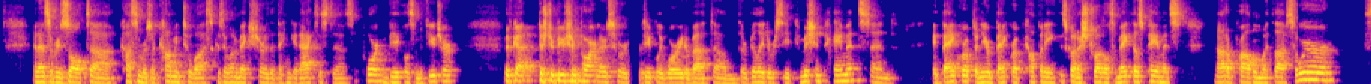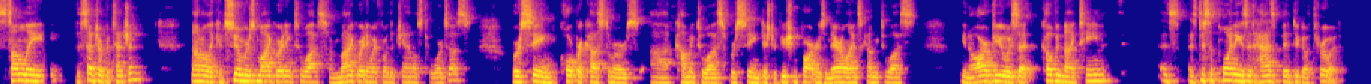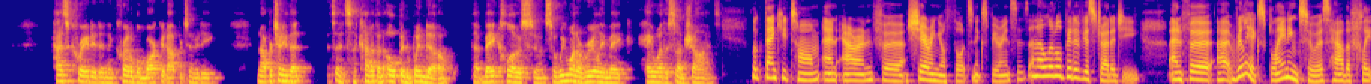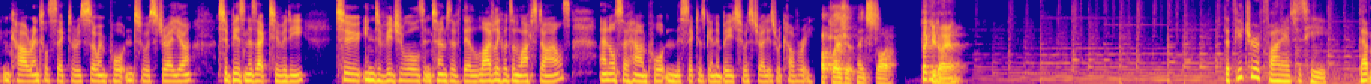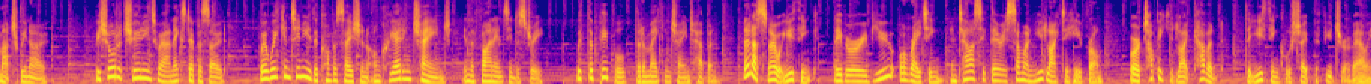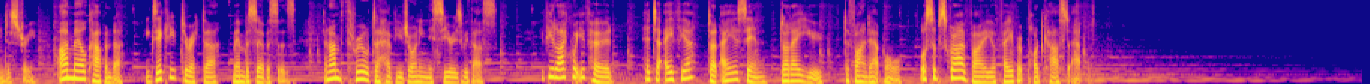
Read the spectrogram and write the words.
And as a result, uh, customers are coming to us because they want to make sure that they can get access to support and vehicles in the future. We've got distribution partners who are deeply worried about um, their ability to receive commission payments, and a bankrupt or near bankrupt company is going to struggle to make those payments. Not a problem with us. So we're suddenly the center of attention. Not only consumers migrating to us or migrating away from other channels towards us, we're seeing corporate customers uh, coming to us. We're seeing distribution partners and airlines coming to us. You know, our view is that COVID 19, as, as disappointing as it has been to go through it, has created an incredible market opportunity, an opportunity that it's, it's a kind of an open window that may close soon. So we want to really make hay while the sun shines. Look, thank you, Tom and Aaron, for sharing your thoughts and experiences and a little bit of your strategy and for uh, really explaining to us how the fleet and car rental sector is so important to Australia, to business activity, to individuals in terms of their livelihoods and lifestyles, and also how important this sector is going to be to Australia's recovery. My pleasure. Thanks, Di. Thank you, Diane. The future of finance is here. That much we know. Be sure to tune into our next episode where we continue the conversation on creating change in the finance industry with the people that are making change happen. Let us know what you think. Leave a review or rating and tell us if there is someone you'd like to hear from or a topic you'd like covered that you think will shape the future of our industry. I'm Mel Carpenter, Executive Director, Member Services, and I'm thrilled to have you joining this series with us. If you like what you've heard, head to afia.asn.au to find out more or subscribe via your favourite podcast app.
